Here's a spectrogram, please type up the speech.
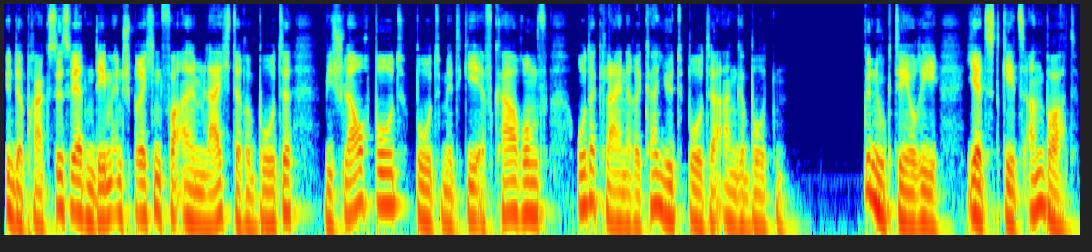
In der Praxis werden dementsprechend vor allem leichtere Boote wie Schlauchboot, Boot mit GFK-Rumpf oder kleinere Kajütboote angeboten. Genug Theorie, jetzt geht's an Bord.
